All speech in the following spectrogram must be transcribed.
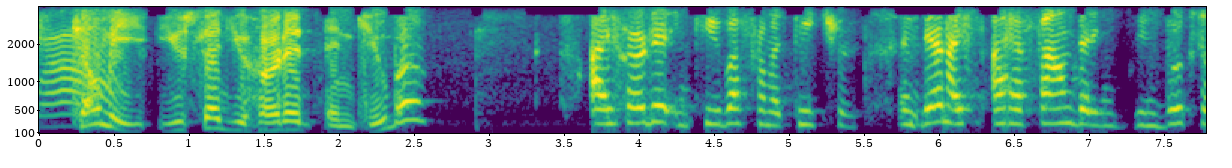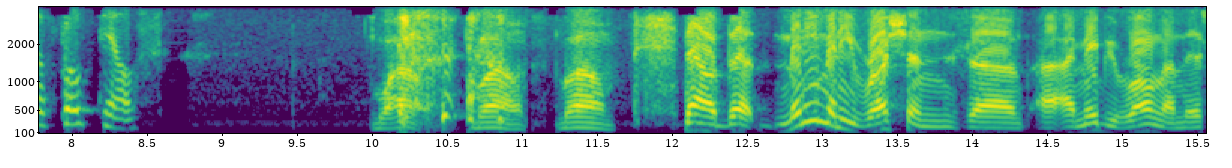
Wow. tell me, you said you heard it in Cuba? I heard it in Cuba from a teacher, and then I, I have found it in, in books of folk tales. Wow, wow, wow. Now, the many, many Russians, uh, I I may be wrong on this,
